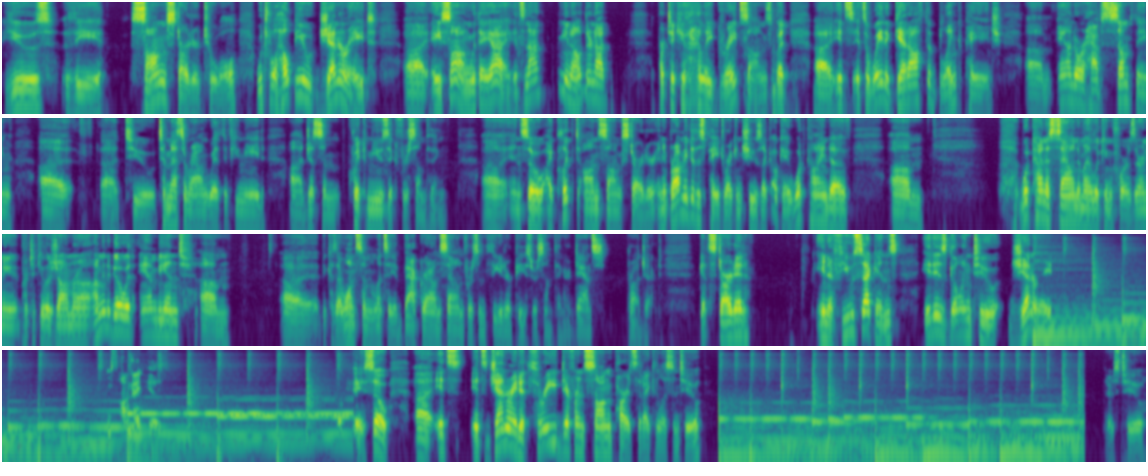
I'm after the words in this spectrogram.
use the song starter tool, which will help you generate uh, a song with AI. It's not, you know, they're not particularly great songs, but uh, it's it's a way to get off the blank page um, and or have something uh, uh, to to mess around with if you need uh, just some quick music for something. Uh, and so I clicked on Song Starter, and it brought me to this page where I can choose, like, okay, what kind of um, what kind of sound am I looking for? Is there any particular genre? I'm going to go with ambient um, uh, because I want some, let's say, a background sound for some theater piece or something or dance project. Get started. In a few seconds, it is going to generate some song ideas. Okay, so uh, it's it's generated three different song parts that I can listen to. There's two.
